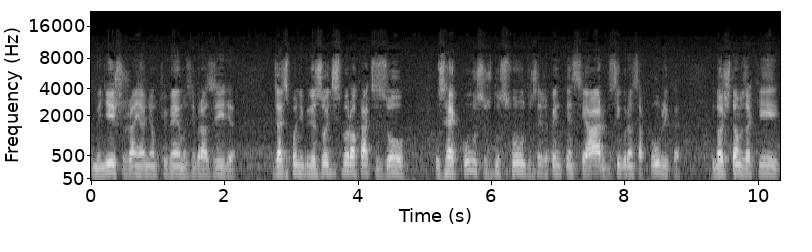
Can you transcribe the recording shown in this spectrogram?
O ministro, já em reunião que tivemos em Brasília, já disponibilizou e desburocratizou os recursos dos fundos, seja penitenciário, de segurança pública, e nós estamos aqui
